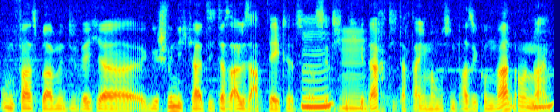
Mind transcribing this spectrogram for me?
unfassbar, mit welcher Geschwindigkeit sich das alles updatet. Das Mhm. hätte ich nicht Mhm. gedacht. Ich dachte eigentlich, man muss ein paar Sekunden warten, aber nein.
